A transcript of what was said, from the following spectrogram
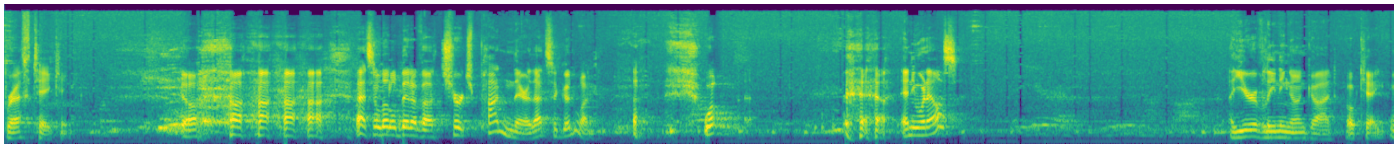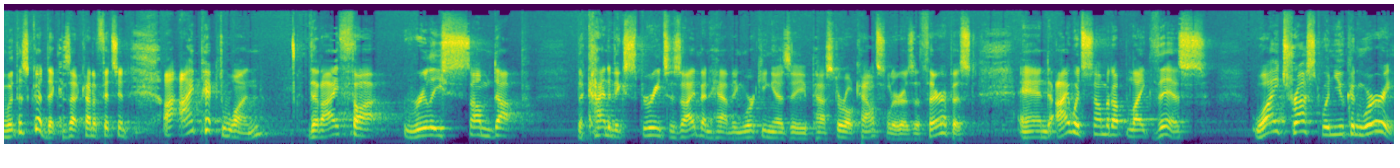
Breathtaking. Breathtaking. That's a little bit of a church pun there. That's a good one. well, anyone else? A year of leaning on God. Okay, well that's good because that kind of fits in. I, I picked one that I thought really summed up the kind of experiences I've been having working as a pastoral counselor, as a therapist, and I would sum it up like this: Why trust when you can worry?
